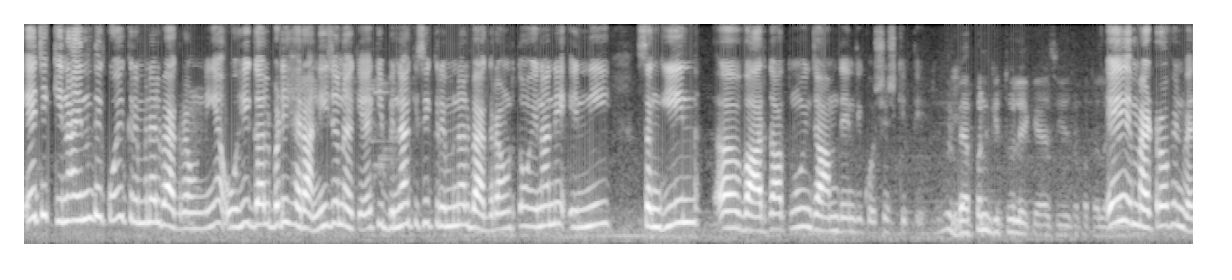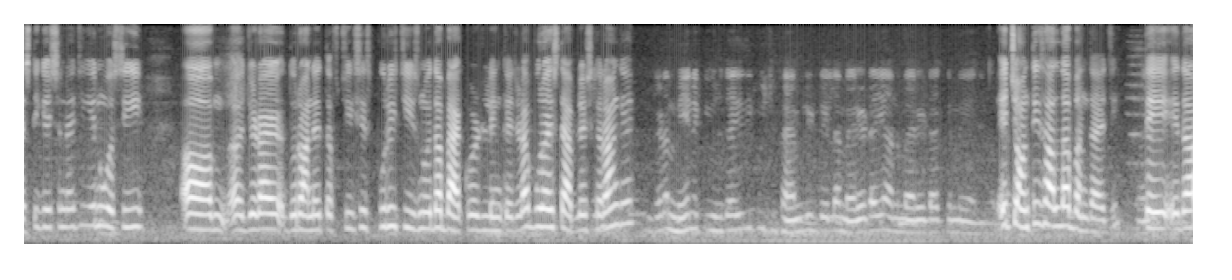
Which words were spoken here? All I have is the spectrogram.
ਇਹ ਜੀ ਕਿਨਾ ਇਹਨਾਂ ਦੇ ਕੋਈ ਕ੍ਰਿਮੀਨਲ ਬੈਕਗ੍ਰਾਉਂਡ ਨਹੀਂ ਹੈ ਉਹੀ ਗੱਲ ਬੜੀ ਹੈਰਾਨੀਜਨਕ ਹੈ ਕਿ ਬਿਨਾਂ ਕਿਸੇ ਕ੍ਰਿਮੀਨਲ ਬੈਕਗ੍ਰਾਉਂਡ ਤੋਂ ਇਹਨਾਂ ਨੇ ਇੰਨੀ ਸੰਗੀਨ ਵਾਰਦਾਤ ਨੂੰ ਅੰਜਾਮ ਦੇਣ ਦੀ ਕੋਸ਼ਿਸ਼ ਕੀਤੀ। ਵੈਪਨ ਕਿੱਥੋਂ ਲੈ ਕੇ ਆਇਆ ਸੀ ਇਹ ਤਾਂ ਪਤਾ ਲੱਗਾ ਇਹ ਮੈਟਰ ਆਫ ਇਨਵੈਸਟੀਗੇਸ਼ਨ ਹੈ ਜੀ ਇਹਨੂੰ ਅਸੀਂ ਜਿਹੜਾ ਦੌਰਾਨੇ ਤਫਤੀਸ਼ ਇਸ ਪੂਰੀ ਚੀਜ਼ ਨੂੰ ਇਹਦਾ ਬੈਕਵਰਡ ਲਿੰਕ ਹੈ ਜਿਹੜਾ ਪੂਰਾ ਐਸਟੈਬਲਿਸ਼ ਕਰਾਂਗੇ। ਜਿਹੜਾ ਮੇਨ ਅਕਿਊਜ਼ਡ ਹੈ ਇਹਦੀ ਕੁਝ ਫੈਮਿਲੀ ਡਿਟੇਲ ਹੈ ਮੈਰਿਡ ਹੈ ਜਾਂ ਅਨਮੈਰਿਡ ਹੈ ਕਿਵੇਂ ਹੈ ਜੀ? ਇਹ 34 ਸਾਲ ਦਾ ਬੰਦਾ ਹੈ ਜੀ ਤੇ ਇਹਦਾ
